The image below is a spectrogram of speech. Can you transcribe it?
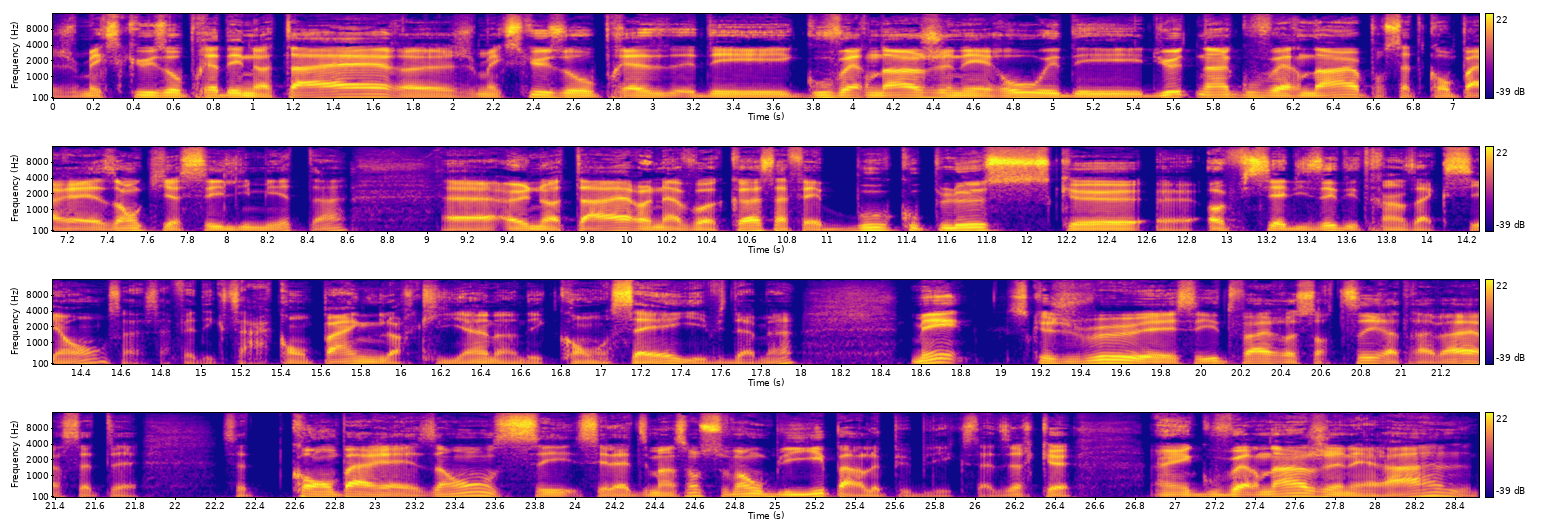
je, je m'excuse auprès des notaires, euh, je m'excuse auprès des gouverneurs généraux et des lieutenants-gouverneurs pour cette comparaison qui a ses limites. hein. Euh, un notaire, un avocat, ça fait beaucoup plus que euh, officialiser des transactions. Ça, ça fait des, ça accompagne leurs clients dans des conseils, évidemment. Mais ce que je veux essayer de faire ressortir à travers cette cette comparaison, c'est la dimension souvent oubliée par le public. C'est-à-dire que un gouverneur général,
